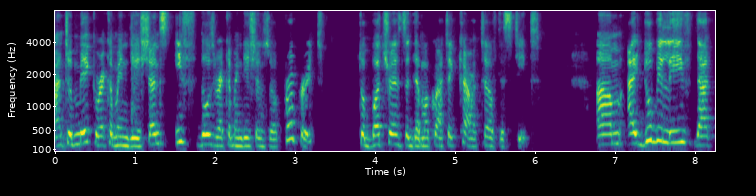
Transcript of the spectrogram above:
and to make recommendations, if those recommendations are appropriate, to buttress the democratic character of the state. Um, I do believe that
